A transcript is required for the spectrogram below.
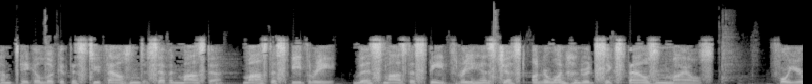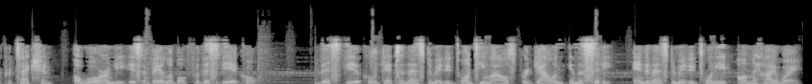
come take a look at this 2007 Mazda, Mazdaspeed3. This Mazdaspeed3 has just under 106,000 miles. For your protection, a warranty is available for this vehicle. This vehicle gets an estimated 20 miles per gallon in the city, and an estimated 28 on the highway.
